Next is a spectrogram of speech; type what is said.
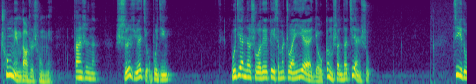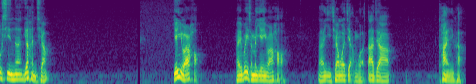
聪明倒是聪明，但是呢十学九不精，不见得说的对什么专业有更深的建树。嫉妒心呢也很强。姻缘好，哎，为什么姻缘好？那以前我讲过，大家看一看。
